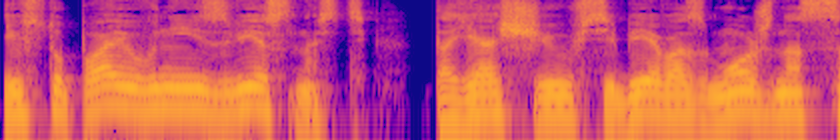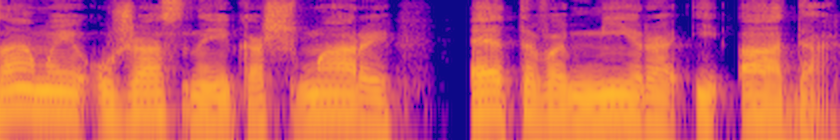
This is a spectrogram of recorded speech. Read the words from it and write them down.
и вступаю в неизвестность, таящую в себе, возможно, самые ужасные кошмары этого мира и ада.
